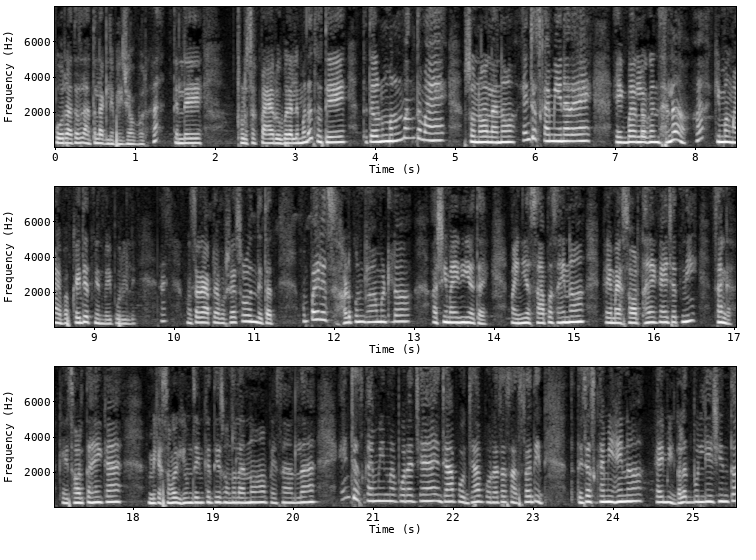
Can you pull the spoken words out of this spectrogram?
पोरं आता आता लागले पाहिजे जॉबवर हां? त्यांना थोडंसं पायावर उभं राहिले मदत होते तर त्यावरून म्हणून मागतो माय सोनं लानं यांच्याच कामी येणार आहे. एक बार लग्न झालं हां? की मग मायबाप काही देत नाहीत बाई पोरीले हां? मग सगळं आपल्या वर्षात सोडून देतात. मग पहिलेच हडपून घ्यावं म्हटलं अशी माय येत आहे. मायनी नियत सापच आहे ना काही माझा स्वार्थ आहे का याच्यात नाही सांगा काही स्वार्थ आहे का? मी काय समोर घेऊन जाईन का ते सोनं लानं पैसा आणला यांच्याच कामी ना पोराच्या आहे ज्या पो ज्या पोराचा सासरा देईन तर त्याच्याच कामी आहे ना? काही मी गलत बोलली असेल तर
